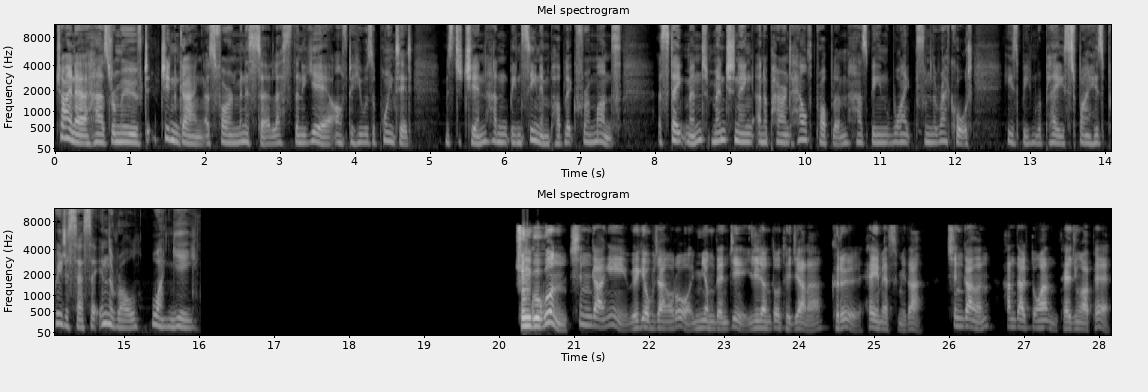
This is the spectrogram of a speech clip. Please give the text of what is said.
China has removed Qin Gang as foreign minister less than a year after he was appointed. Mr. Qin hadn't been seen in public for a month. A statement mentioning an apparent health problem has been wiped from the record. He's been replaced by his predecessor in the role, Wang Yi. 중국은 친강이 외교부장으로 임명된 지 1년도 되지 않아 그를 해임했습니다. 친강은 동안 대중 앞에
